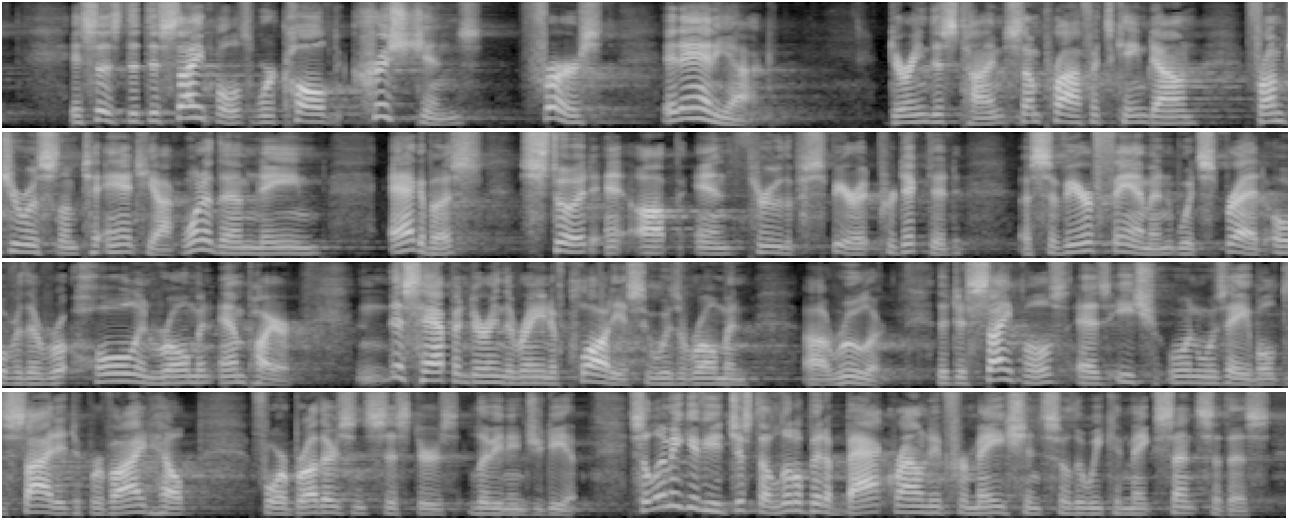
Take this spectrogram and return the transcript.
it says, The disciples were called Christians first at Antioch. During this time, some prophets came down from Jerusalem to Antioch. One of them, named Agabus, stood up and, through the Spirit, predicted a severe famine would spread over the whole Roman Empire. And this happened during the reign of Claudius, who was a Roman uh, ruler. The disciples, as each one was able, decided to provide help for brothers and sisters living in Judea. So let me give you just a little bit of background information so that we can make sense of this.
